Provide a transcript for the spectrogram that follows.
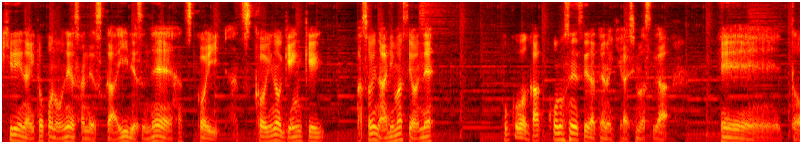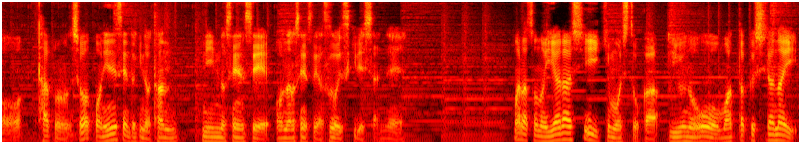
綺麗ないとこのお姉さんですかいいですね。初恋、初恋の原型。あ、そういうのありますよね。僕は学校の先生だったような気がしますが、えー、っと、多分、小学校2年生の時の担任の先生、女の先生がすごい好きでしたね。まだそのいやらしい気持ちとかいうのを全く知らない、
